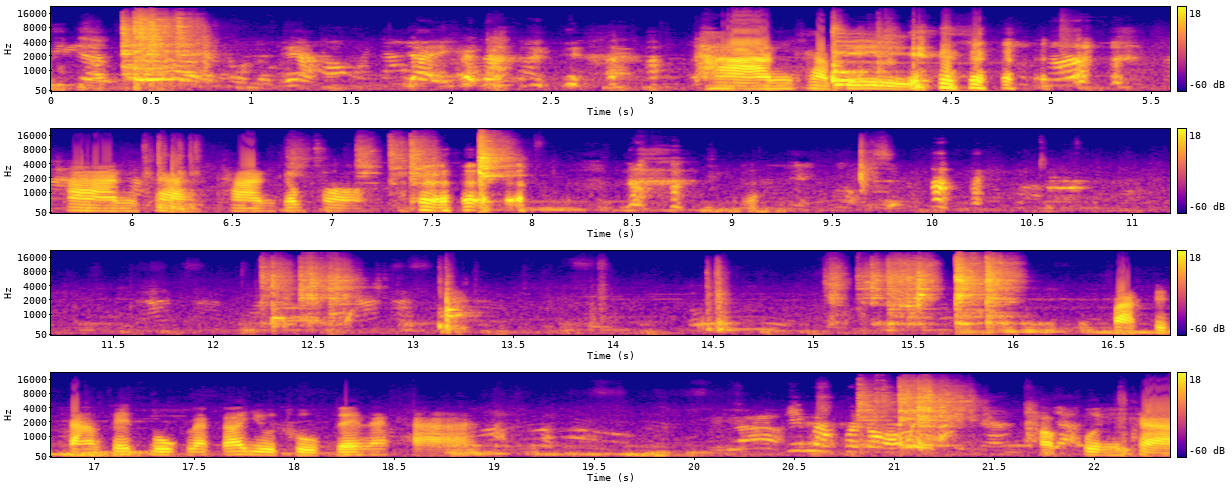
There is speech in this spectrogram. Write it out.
พี่จะหมดเลยเนี่ยใหญ่ขนาดนี้ทานค่ะพี่ ทานค่ะ ทานก็พอ ฝากติดตาม Facebook แล้วก็ YouTube ด้วยนะคะ พี่มาพนอเลยจริงนะขอบคุณค่ะ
